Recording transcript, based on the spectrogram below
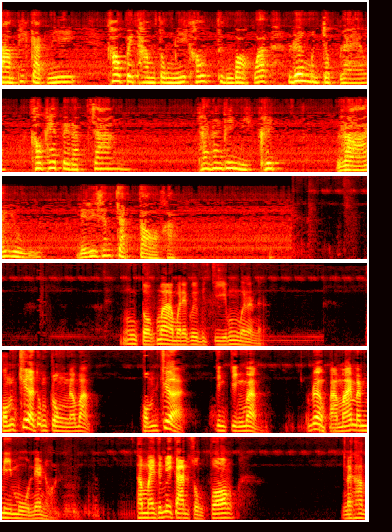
ตามพิกัดนี้ เข้าไปทำตรงนี้เขาถึงบอกว่าเรื่องมันจบแล้วเขาแค่ไปรับจ้าง ทั้งทั้งที่มีคลิปร้ายอยู่ เดี๋ยวดิฉันจัดต่อค่ะมึงตกมากเมื่อไรกูไปจีมึงเมื่อนั้นน่ะผมเชื่อตรงๆนะว่าผมเชื่อ จริง ๆ ว่า เรื่องป่าไม้มันมีมูลแน่นอนทำไมถึงมีการส่งฟ้องนะครับ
